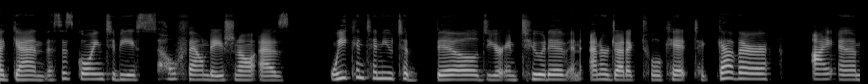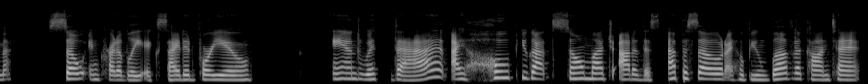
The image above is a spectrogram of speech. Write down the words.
again, this is going to be so foundational as we continue to build your intuitive and energetic toolkit together. I am so incredibly excited for you. And with that, I hope you got so much out of this episode. I hope you love the content.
